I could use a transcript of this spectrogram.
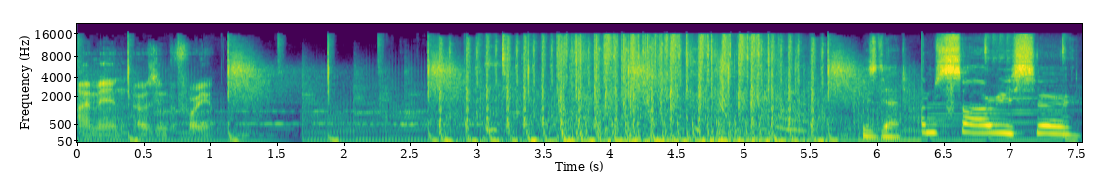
I'm in. I was in before you. He's dead. I'm sorry, sir.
